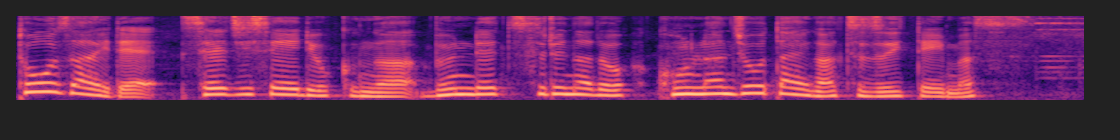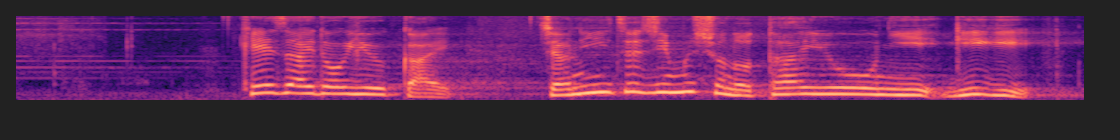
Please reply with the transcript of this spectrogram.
東西で政治勢力が分裂するなど混乱状態が続いています。経済同友会ジャニーズ事務所の対応に疑義。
